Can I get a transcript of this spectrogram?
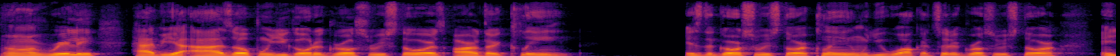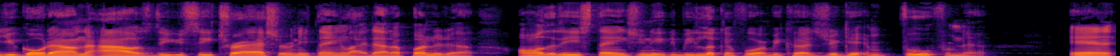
um really have your eyes open when you go to grocery stores. Are they clean? Is the grocery store clean? When you walk into the grocery store and you go down the aisles, do you see trash or anything like that up under there? All of these things you need to be looking for because you're getting food from there. And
